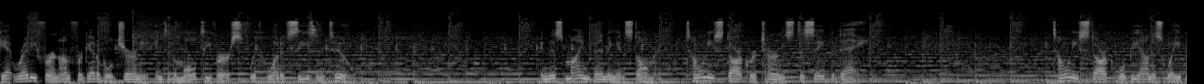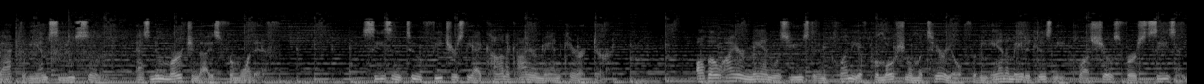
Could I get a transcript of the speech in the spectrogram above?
get ready for an unforgettable journey into the multiverse with What If Season 2. In this mind-bending installment, Tony Stark returns to save the day. Tony Stark will be on his way back to the MCU soon, as new merchandise from What If. Season 2 features the iconic Iron Man character. Although Iron Man was used in plenty of promotional material for the animated Disney Plus show's first season,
